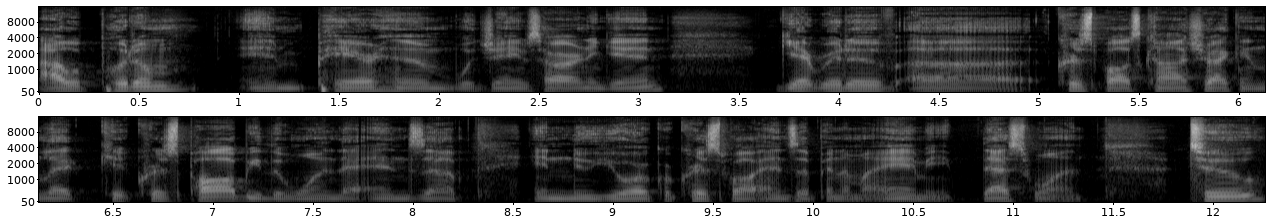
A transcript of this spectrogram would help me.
I would put him and pair him with James Harden again. Get rid of uh, Chris Paul's contract and let Chris Paul be the one that ends up in New York or Chris Paul ends up in Miami. That's one. Two,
